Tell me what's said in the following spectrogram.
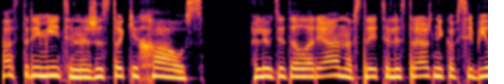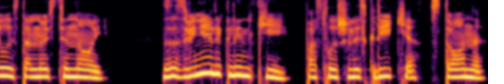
а стремительный жестокий хаос. Люди Талариана встретили стражников Сибилы стальной стеной. Зазвенели клинки, послышались крики, стоны.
